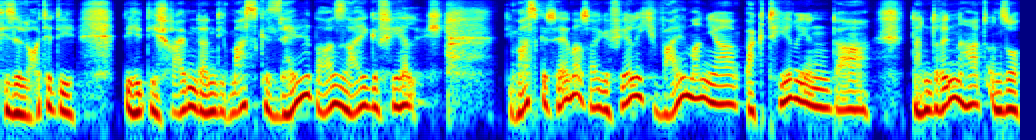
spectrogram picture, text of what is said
diese Leute, die, die, die schreiben dann, die Maske selber sei gefährlich. Die Maske selber sei gefährlich, weil man ja Bakterien da dann drin hat und so.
